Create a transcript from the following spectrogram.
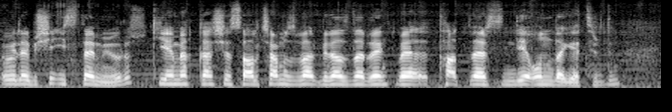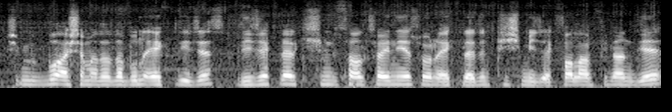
Öyle bir şey istemiyoruz. 2 yemek kaşığı salçamız var. Biraz da renk ve tat versin diye onu da getirdim. Şimdi bu aşamada da bunu ekleyeceğiz. Diyecekler ki şimdi salçayı niye sonra ekledin pişmeyecek falan filan diye.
